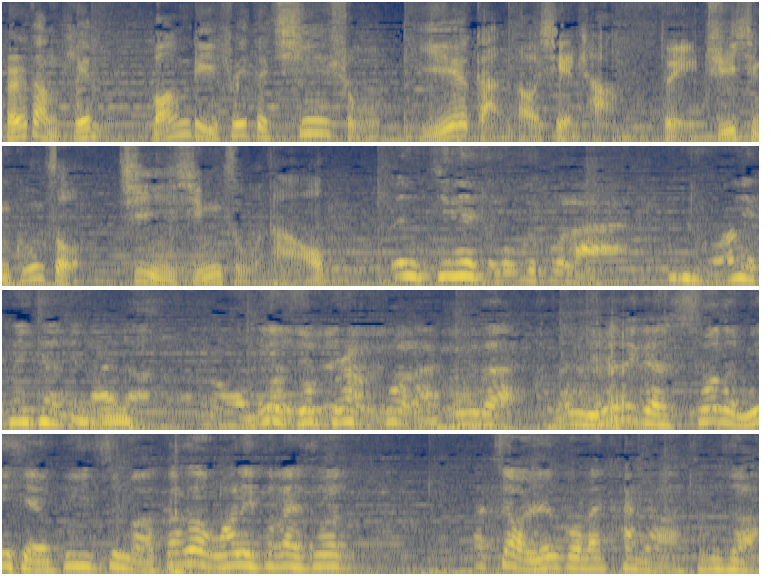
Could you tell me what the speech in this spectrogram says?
而当天，王丽飞的亲属也赶到现场，对执行工作进行阻挠。那你今天怎么会过来？王丽飞叫你来的，我没有说不让过来，对不对？你们这个说的明显不一致嘛。刚刚王丽飞还说。他叫人过来看的，是不是啊？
